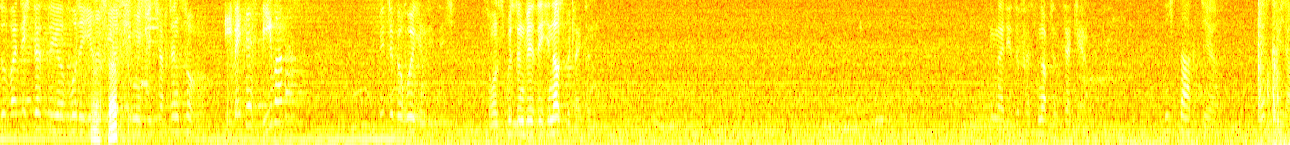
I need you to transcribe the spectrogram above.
Soweit ich das sehe, wurde Ihre Was ist das? Mitgliedschaft entzogen. Wie bitte? Wie war das? Bitte beruhigen Sie sich. Sonst müssen wir Sie hinausbegleiten. Immer diese versnobten Säcke. Ich sag's dir. Gehst du wieder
